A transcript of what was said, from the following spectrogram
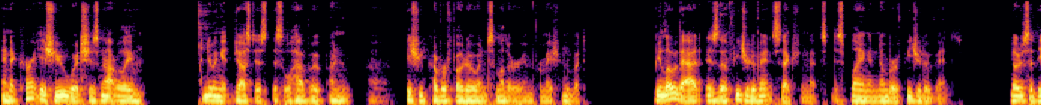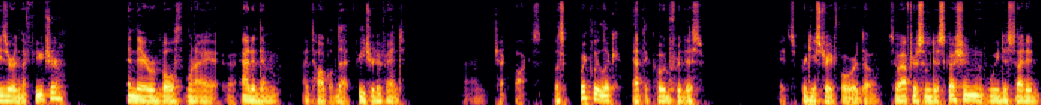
and a current issue, which is not really doing it justice. This will have a, an uh, issue cover photo and some other information, but below that is the featured events section that's displaying a number of featured events. Notice that these are in the future, and they were both, when I uh, added them, I toggled that featured event um, checkbox. Let's quickly look at the code for this. It's pretty straightforward though. So after some discussion, we decided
